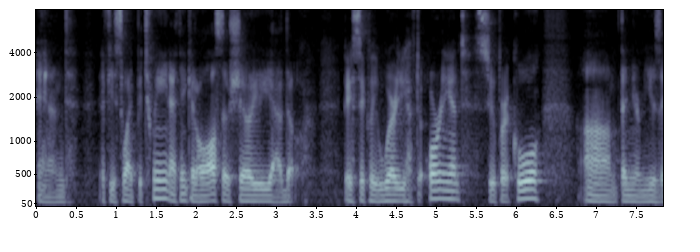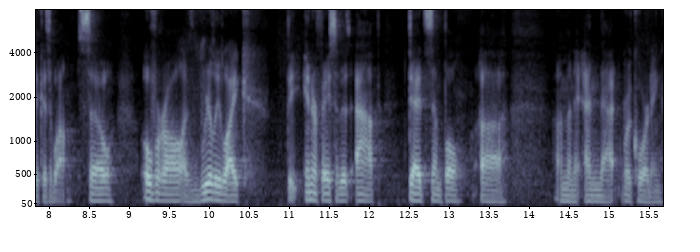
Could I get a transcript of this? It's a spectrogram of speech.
and if you swipe between, I think it'll also show you, yeah, the, basically where you have to orient, super cool. Um, then your music as well. So overall, I really like the interface of this app, dead simple. Uh, I'm gonna end that recording.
